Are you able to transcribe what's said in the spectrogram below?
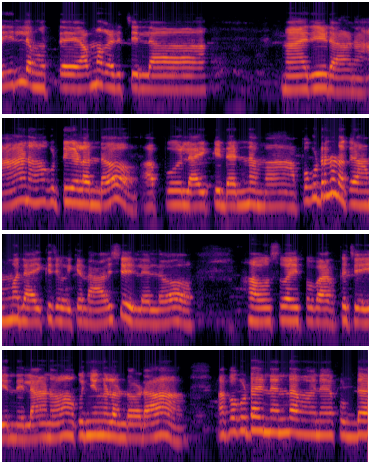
ഇല്ല മുത്തേ അമ്മ കഴിച്ചില്ല. മാരീഡ് ആണ്? ആണോ കുട്ടികളുണ്ടോ? അപ്പു ലൈക്ക് ഡണ്ണമ്മ അപ്പുകുട്ടനോടൊക്കെ അമ്മ ലൈക്ക് ചോദിക്കേണ്ട ആവശ്യമില്ലല്ലോ. ഹൗസ് വൈഫ് വർക്ക് ചെയ്യുന്നില്ല. ആണോ? കുഞ്ഞുങ്ങളുണ്ടോടാ? അപ്പൊ കുട്ടാ ഇന്ന് എന്താ മോനെ? ഫുഡ്?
